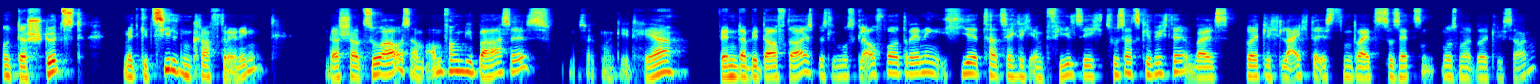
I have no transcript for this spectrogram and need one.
unterstützt mit gezieltem Krafttraining. Das schaut so aus, am Anfang die Basis, sagt man, geht her, wenn der Bedarf da ist, ein bisschen Muskelaufbautraining. Hier tatsächlich empfiehlt sich Zusatzgewichte, weil es deutlich leichter ist, den Reiz zu setzen, muss man deutlich sagen.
